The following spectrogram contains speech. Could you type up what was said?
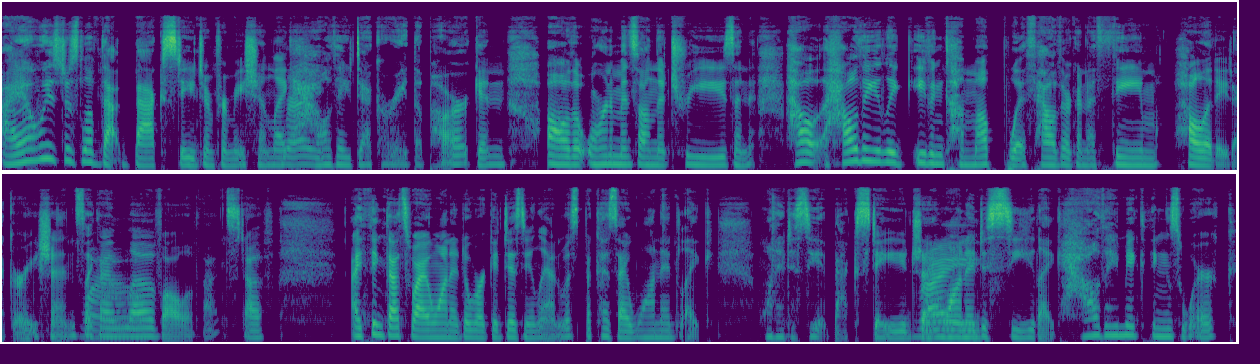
I always just loved that backstage information, like Right. how they decorate the park and all the ornaments on the trees, and how how they like even come up with how they're going to theme holiday decorations. Like I love all of that stuff. I think that's why I wanted to work at Disneyland was because I wanted like wanted to see it backstage. I wanted to see like how they make things work.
